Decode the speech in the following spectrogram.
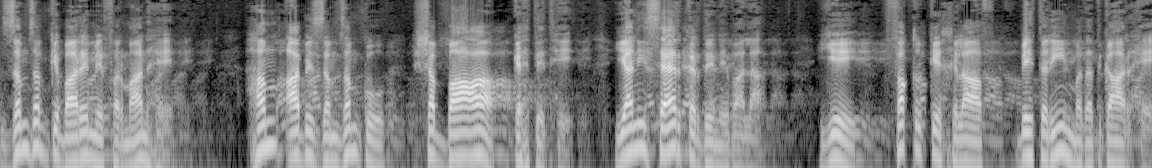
زمزم کے بارے میں فرمان ہے ہم آب زمزم کو شبا کہتے تھے یعنی سیر کر دینے والا۔ یہ فقر کے خلاف بہترین مددگار ہے۔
